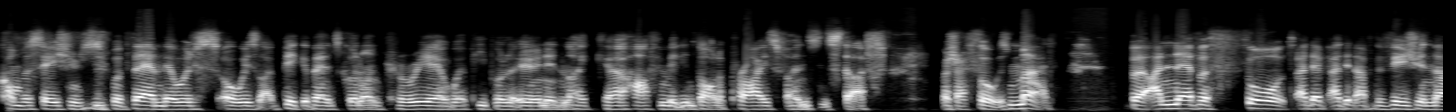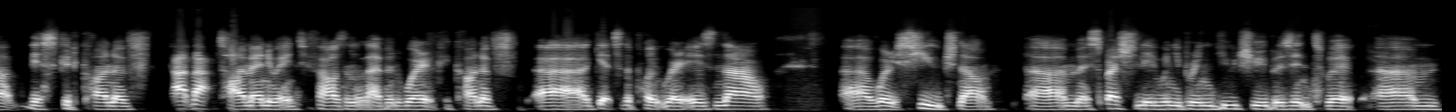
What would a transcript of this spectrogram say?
conversations with them, there was always like big events going on in Korea where people are earning like uh, half a million dollar prize funds and stuff, which I thought was mad but I never thought I, I, didn't have the vision that this could kind of at that time anyway in 2011 where it could kind of uh, get to the point where it is now, uh, where it's huge now, um, especially when you bring YouTubers into it. Um,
